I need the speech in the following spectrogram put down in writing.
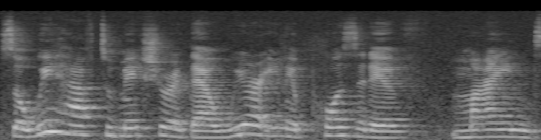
So we have to make sure that we are in a positive mind,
